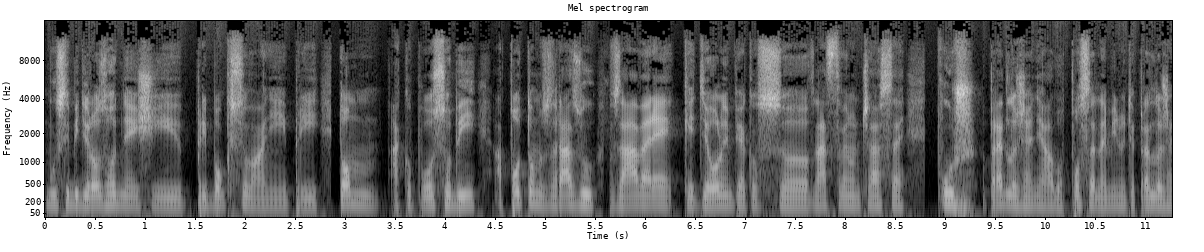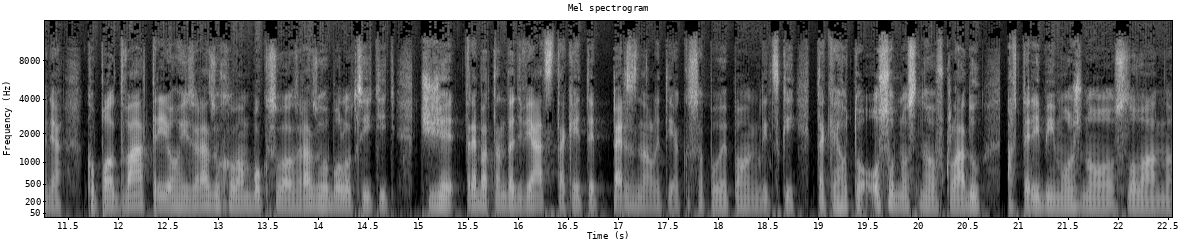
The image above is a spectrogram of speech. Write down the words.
musí byť rozhodnejší pri boxovaní, pri tom, ako pôsobí a potom zrazu v závere, keď je Olympiakos v nadstavenom čase už predlženia alebo v poslednej minúte predlženia kopal 2-3 rohy, zrazu chovám boxoval, zrazu ho bolo cítiť. Čiže treba tam dať viac takej tej personality, ako sa povie po anglicky, takéhoto osobnostného vkladu a vtedy by možno Slovan e,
